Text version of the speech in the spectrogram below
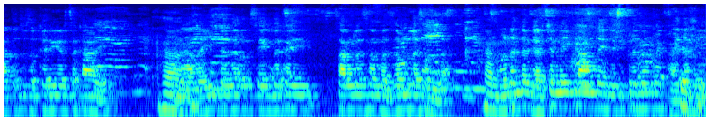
आता तुझं करिअरचा काळ आहे. हा. आणि आता इथं जर एकदा काही चांगलं समजा जमलं समजा. हा ना. मग नंतर घरच्यांना इकडे आणता येते तिकडे जाऊन काही फायदा नाही.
